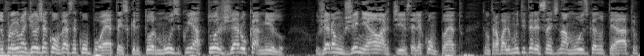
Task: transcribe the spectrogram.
no programa de hoje a conversa com o poeta, escritor, músico e ator Gero Camilo. O Gero é um genial artista, ele é completo, tem um trabalho muito interessante na música, no teatro,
